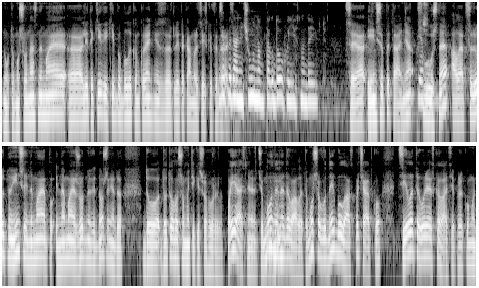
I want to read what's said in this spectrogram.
Ну тому що у нас немає е, літаків, які би були конкурентні з літаками Російської Федерації. Запитання, чому нам так довго їх надають? Це інше питання, Я слушне, але абсолютно інше і не має, і не має жодного відношення до, до, до того, що ми тільки що говорили. Пояснюю, чому вони не давали. Тому що в них була спочатку ціла теорія ескалації, про яку ми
